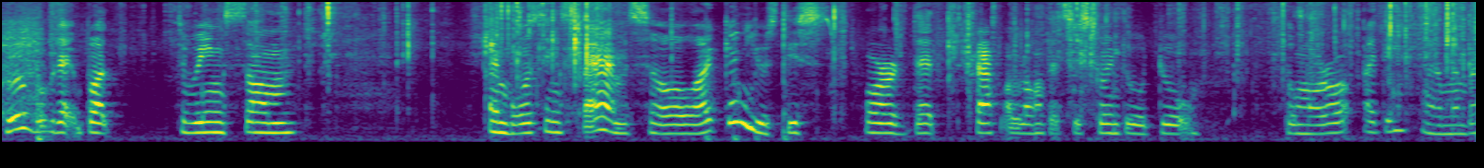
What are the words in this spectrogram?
group about doing some embossing stamp so I can use this for that craft along that she's going to do tomorrow I think I remember.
